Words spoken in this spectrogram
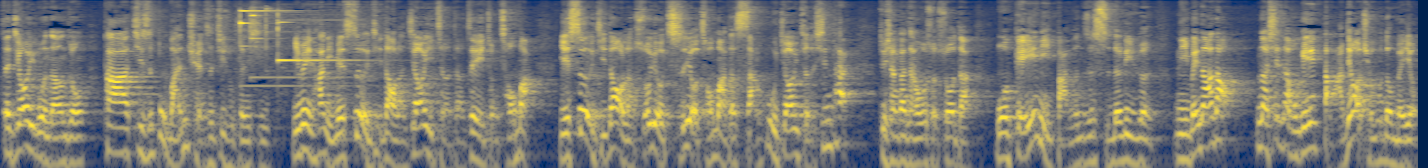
在交易过程当中，它其实不完全是技术分析，因为它里面涉及到了交易者的这一种筹码，也涉及到了所有持有筹码的散户交易者的心态。就像刚才我所说的，我给你百分之十的利润，你没拿到，那现在我给你打掉，全部都没有。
